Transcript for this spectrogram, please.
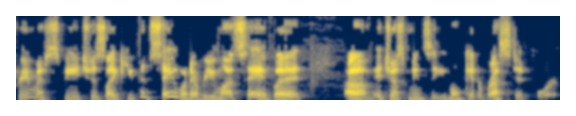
freedom of speech is like you can say whatever you want to say but um, it just means that you won't get arrested for it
